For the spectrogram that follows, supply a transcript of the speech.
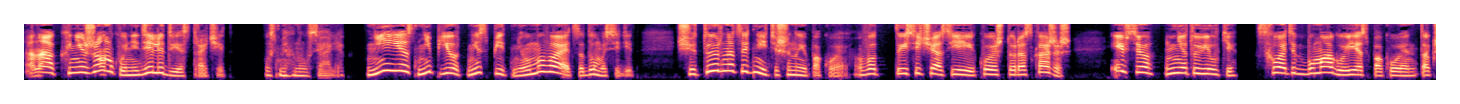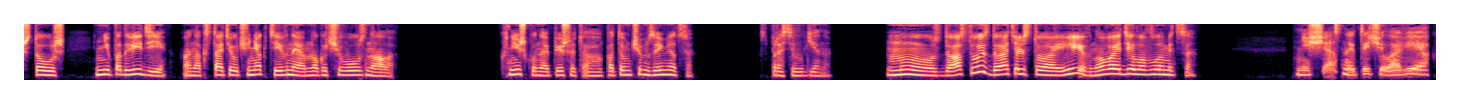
«Она книжонку недели две строчит», — усмехнулся Олег. «Не ест, не пьет, не спит, не умывается, дома сидит. Четырнадцать дней тишины и покоя. Вот ты сейчас ей кое-что расскажешь, и все, нету вилки. Схватит бумагу, и я спокоен, так что уж не подведи. Она, кстати, очень активная, много чего узнала». «Книжку напишет, а потом чем займется? спросил Гена. Ну, сдаст в издательство и в новое дело вломится. Несчастный ты человек,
